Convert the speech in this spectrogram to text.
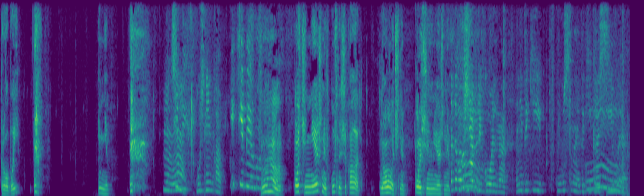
Пробуй. И мне. Тебе. Вкусненько. И тебе, мама. Очень нежный, вкусный шоколад. Молочный, очень нежный. Это вообще прикольно. Они такие вкусные, такие красивые.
